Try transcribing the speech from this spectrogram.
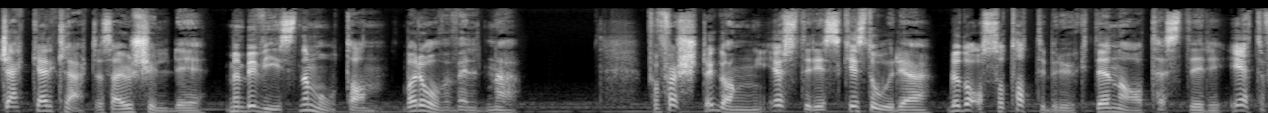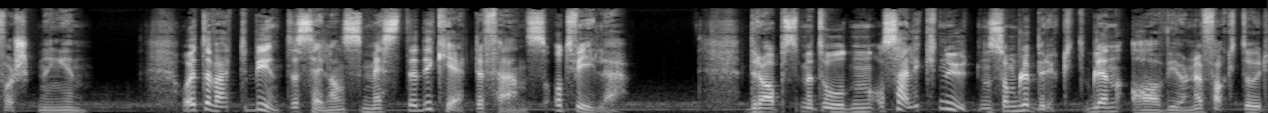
Jack erklærte seg uskyldig, men bevisene mot han var overveldende. For første gang i østerriksk historie ble det også tatt i bruk DNA-tester i etterforskningen, og etter hvert begynte selv hans mest dedikerte fans å tvile. Drapsmetoden, og særlig knuten som ble brukt, ble en avgjørende faktor.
